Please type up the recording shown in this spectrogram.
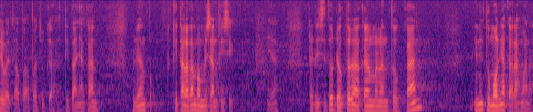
riwayat apa-apa juga ditanyakan. Kemudian kita lakukan pemeriksaan fisik ya. Dari situ dokter akan menentukan ini tumornya ke arah mana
